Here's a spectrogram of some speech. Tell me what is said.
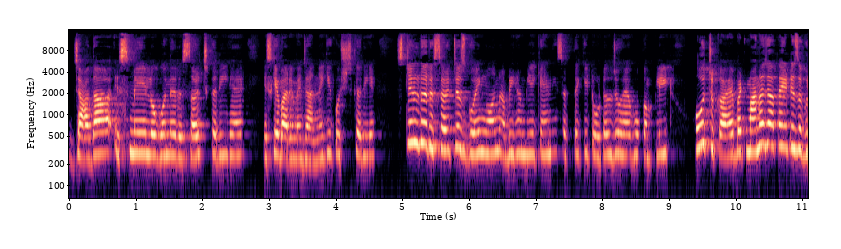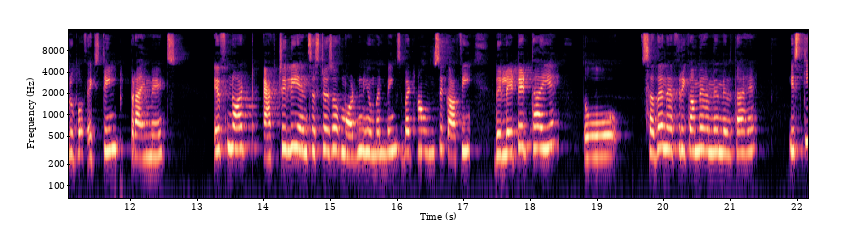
ज़्यादा इसमें लोगों ने रिसर्च करी है. इसके बारे में जानने की कोशिश करी है. Still the research is going on अभी हम ये कह नहीं सकते कि टोटल जो है वो कंप्लीट हो चुका है बट माना जाता है it is a group of extinct primates if not actually ancestors of modern human beings but हाँ उनसे काफ़ी रिलेटेड था ये तो सदर्न अफ्रीका में हमें मिलता है। इसकी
